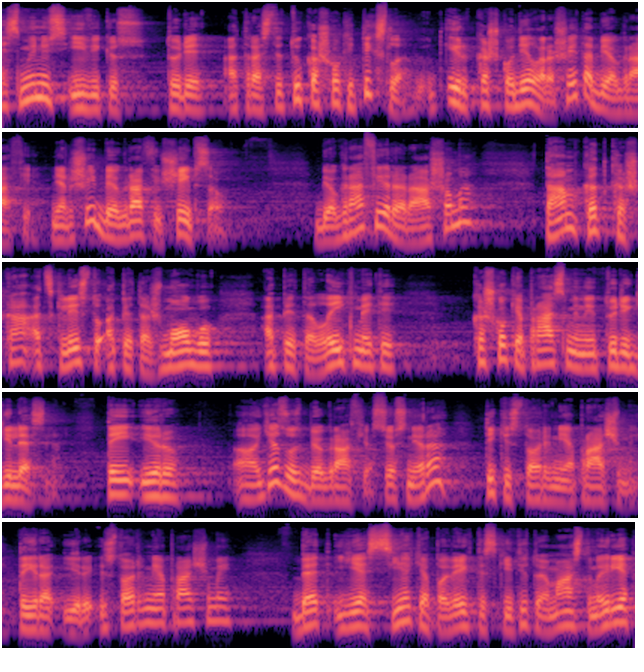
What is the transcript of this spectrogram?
esminius įvykius turi atrasti, tu kažkokį tikslą ir kažkodėl rašai tą biografiją. Nerašai biografijų šiaip savo. Biografija yra rašoma tam, kad kažką atskleistų apie tą žmogų, apie tą laikmetį, kažkokią prasme jinai turi gilesnę. Tai ir Jėzus biografijos, jos nėra tik istoriniai aprašymai, tai yra ir istoriniai aprašymai, bet jie siekia paveikti skaitytojo mąstymą ir jie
